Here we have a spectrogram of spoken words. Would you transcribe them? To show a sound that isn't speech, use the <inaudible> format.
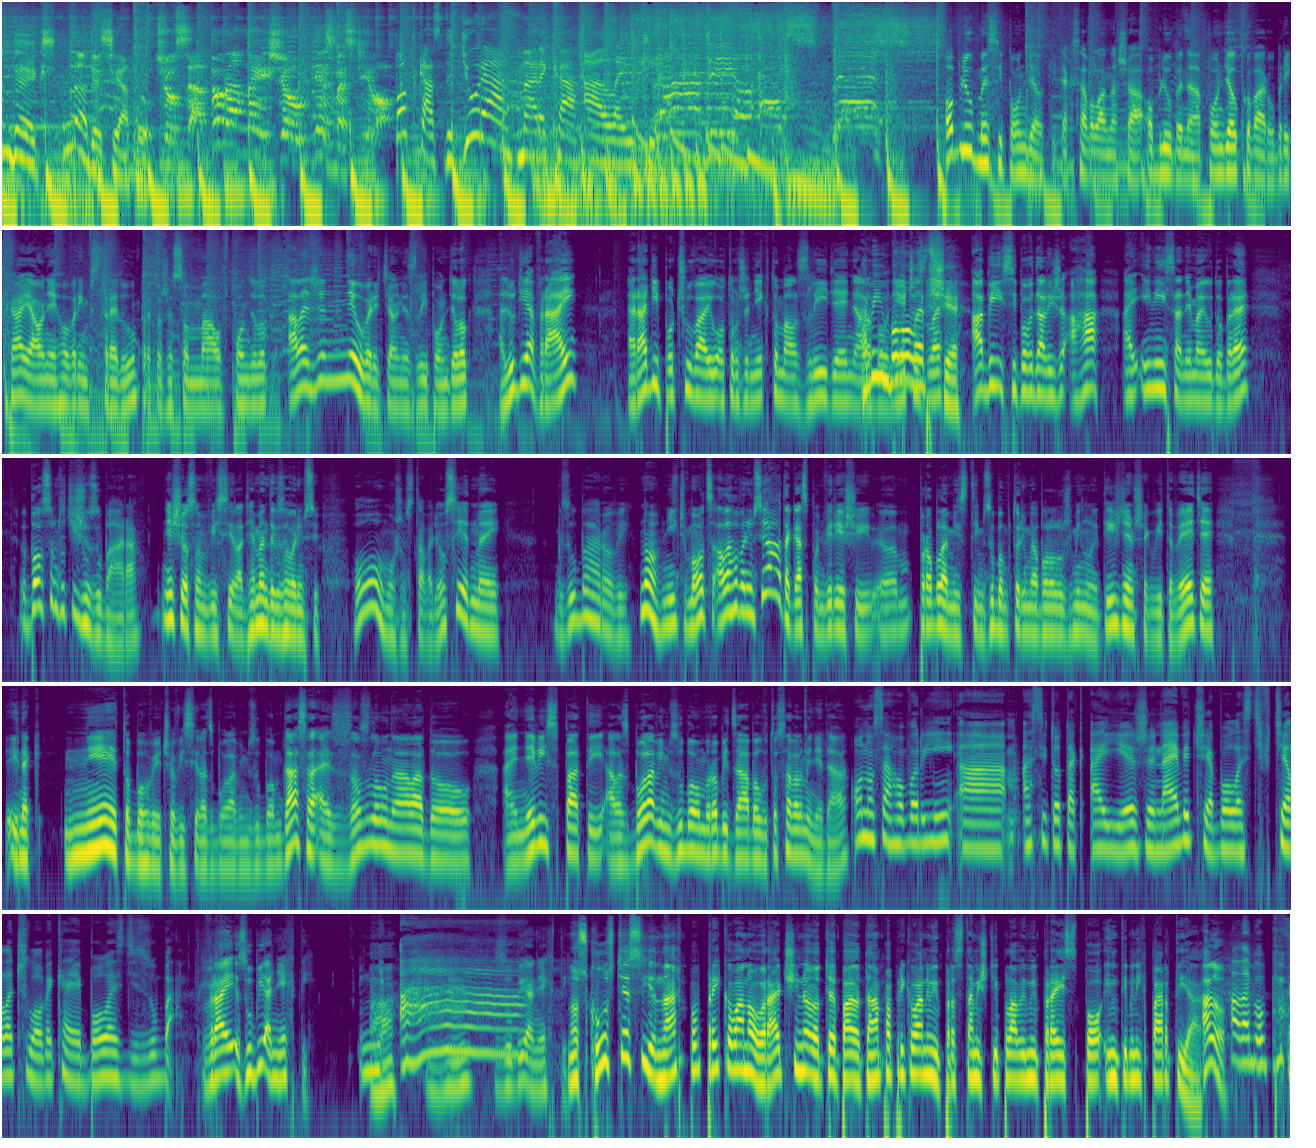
Index na desiatu. Čo sa do rannej show nezmestilo. Podcast Ďura, Mareka a Lenky. Obľúbme si pondelky, tak sa volá naša obľúbená pondelková rubrika. Ja o nej hovorím v stredu, pretože som mal v pondelok, ale že neuveriteľne zlý pondelok. A ľudia vraj radi počúvajú o tom, že niekto mal zlý deň alebo Aby im bolo niečo lepšie. zlé, aby si povedali, že aha, aj iní sa nemajú dobre. Bol som totiž u zubára. Nešiel som vysielať Hemendex, hovorím si, o, môžem stavať o 7 k zubárovi. No, nič moc, ale hovorím si, a tak aspoň vyrieši e, problémy s tým zubom, ktorý ma bolel už minulý týždeň, však vy to viete. Inak nie je to boh vie čo vysielať s bolavým zubom. Dá sa aj so zlou náladou, aj nevyspatý, ale s bolavým zubom robiť zábavu, to sa veľmi nedá. Ono sa hovorí a asi to tak aj je, že najväčšia bolesť v tele človeka je bolesť zuba. Vraj zuby a nechty. Aha. Á, Zuby a nechty. No skúste si napaprikovanou rajčinou, te- pa- napaprikovanými prstami štiplavými prejsť po intimných partiách. Áno, alebo po,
